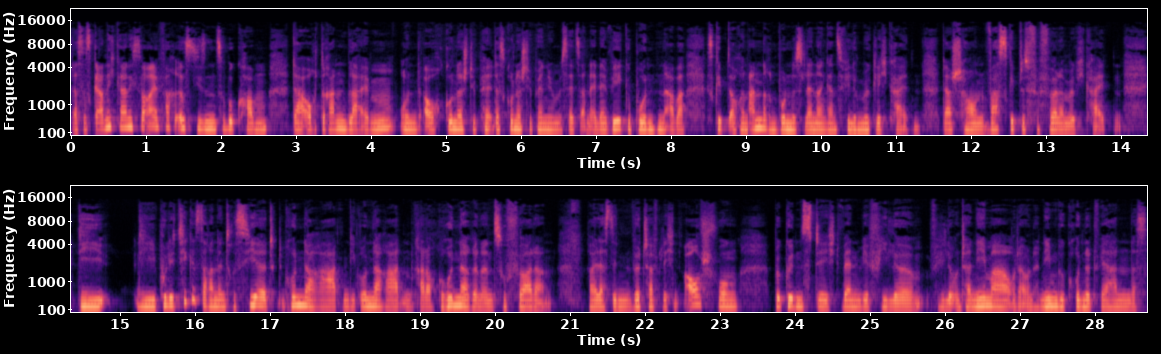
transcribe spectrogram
dass es gar nicht, gar nicht so einfach ist, diesen zu bekommen. Da auch dranbleiben und auch Gründerstipendium, das Gründerstipendium ist jetzt an NRW gebunden, aber es gibt auch in anderen Bundesländern ganz viele Möglichkeiten. Da schauen, was gibt es für Fördermöglichkeiten, die die Politik ist daran interessiert, Gründerraten, die Gründerraten und gerade auch Gründerinnen zu fördern, weil das den wirtschaftlichen Aufschwung begünstigt, wenn wir viele, viele Unternehmer oder Unternehmen gegründet werden. Das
